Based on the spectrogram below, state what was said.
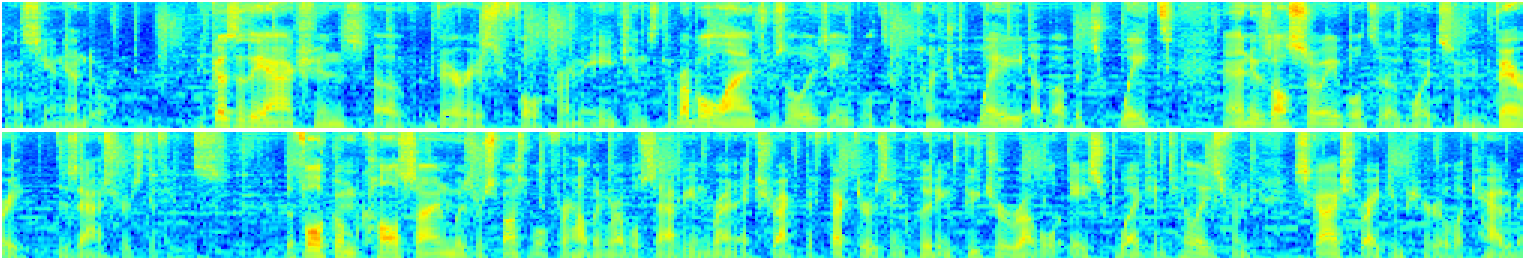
Cassian Andor. Because of the actions of various Fulcrum agents, the Rebel Alliance was always able to punch way above its weight, and it was also able to avoid some very disastrous defeats. The Fulcrum call sign was responsible for helping Rebel Sabine Wren extract defectors, including future Rebel Ace Wedge Antilles from Skystrike Imperial Academy.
